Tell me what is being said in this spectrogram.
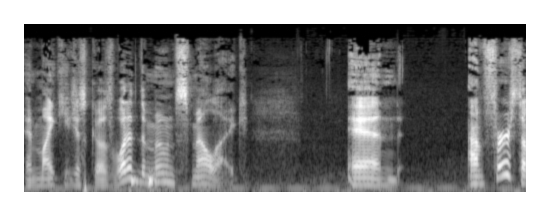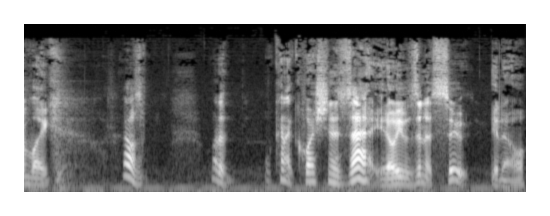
and Mikey just goes, "What did the moon smell like?" And I'm first, I'm like, "That was what a what kind of question is that?" You know, he was in a suit, you know.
